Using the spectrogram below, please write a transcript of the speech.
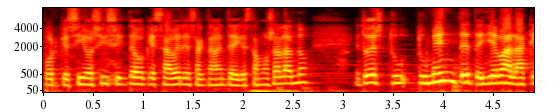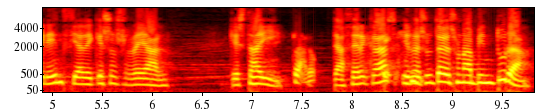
porque sí o sí, sí tengo que saber exactamente de qué estamos hablando. Entonces tu, tu mente te lleva a la creencia de que eso es real, que está ahí. Claro. Te acercas y resulta que es una pintura.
